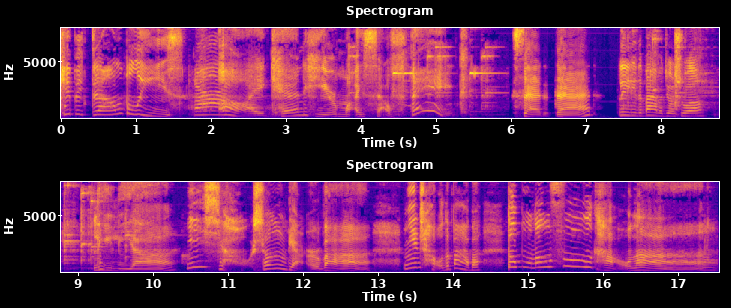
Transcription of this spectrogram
keep it down, please. I can't hear myself think," said Dad. 莉莉的爸爸就说。莉莉呀，你小 声点儿吧，你吵的爸爸都不能思考了。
